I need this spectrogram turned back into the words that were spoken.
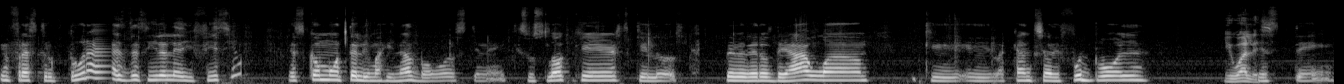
infraestructura, es decir, el edificio, es como te lo imaginas vos, tiene sus lockers, que los bebederos de agua, que eh, la cancha de fútbol, Iguales. este,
